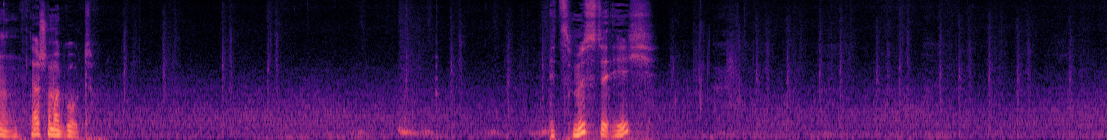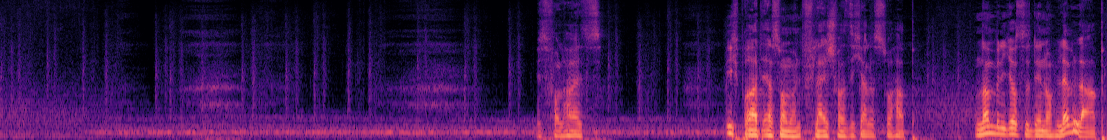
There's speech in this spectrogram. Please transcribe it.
Hm, das ist schon mal gut. Jetzt müsste ich... Ist voll heiß. Ich brate erstmal mein Fleisch, was ich alles so hab. Und dann bin ich außerdem noch Level Up.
